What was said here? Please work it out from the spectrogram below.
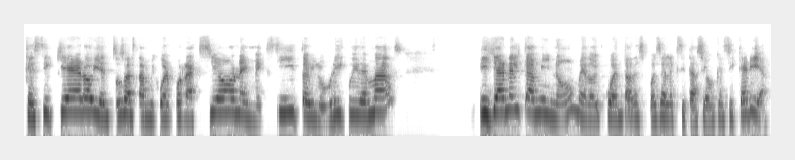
Que sí quiero y entonces hasta mi cuerpo reacciona y me excito y lubrico y demás. Y ya en el camino me doy cuenta después de la excitación que sí quería.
